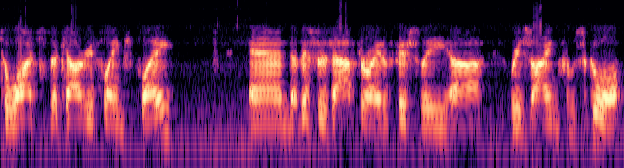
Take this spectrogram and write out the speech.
to watch the Calgary Flames play. And this was after I had officially uh, resigned from school.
